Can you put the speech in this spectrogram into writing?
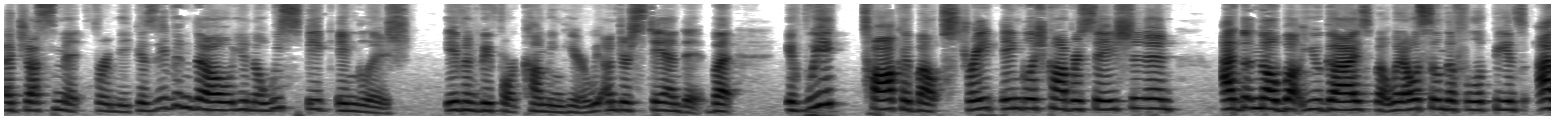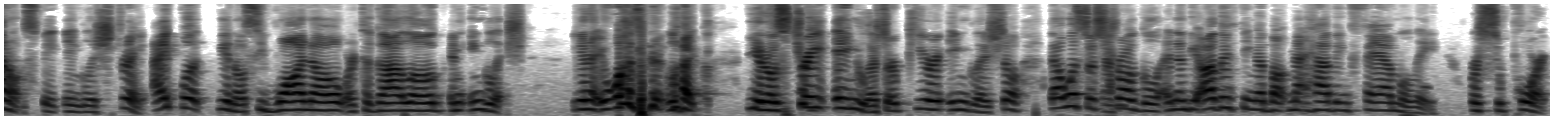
adjustment for me, because even though you know we speak English even before coming here, we understand it. But if we talk about straight English conversation, I don't know about you guys, but when I was in the Philippines, I don't speak English straight. I put you know Cebuano or Tagalog in English. You know, it wasn't like you know, straight English or pure English. So that was a struggle. And then the other thing about not having family or support.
